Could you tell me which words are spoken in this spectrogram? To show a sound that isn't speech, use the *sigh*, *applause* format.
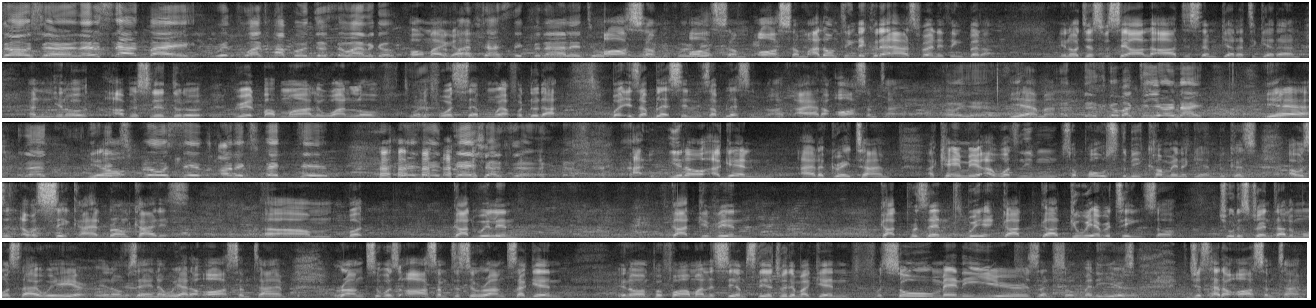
so, sir, let's start by with what happened just a while ago. Oh my a God! Fantastic finale to awesome, awesome, week. awesome. I don't think they could have asked for anything better. You know, just to see all the artists them gather together and, and you know, obviously do the great Bob Marley One Love 24/7. We have to do that, but it's a blessing. It's a blessing. I, I had an awesome time. Oh yes. Yeah, man. And let's go back to your night. Yeah. That You know- explosive, unexpected *laughs* presentation, sir. I, you know, again, I had a great time. I came here. I wasn't even supposed to be coming again because I was I was sick. I had bronchitis. Um, but God willing, God giving, God present. We God God give we everything. So through the strength of the Most High, we're here. You know what I'm saying? And we had an awesome time. Ranks, it was awesome to see Ranks again. You know, and perform on the same stage with him again for so many years and so many years. Just had an awesome time.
